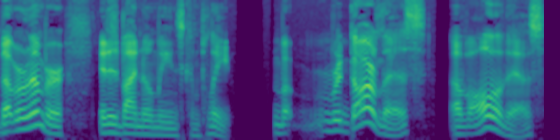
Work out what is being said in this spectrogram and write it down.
But remember, it is by no means complete. But regardless of all of this,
